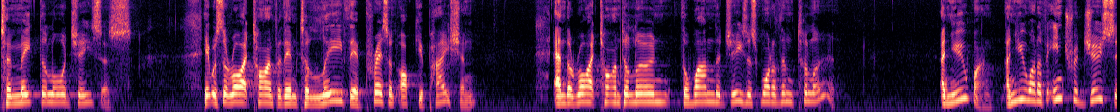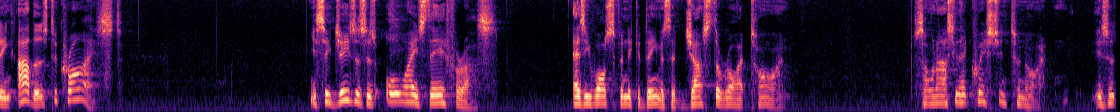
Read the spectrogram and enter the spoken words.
to meet the Lord Jesus. It was the right time for them to leave their present occupation and the right time to learn the one that Jesus wanted them to learn. A new one, a new one of introducing others to Christ. You see, Jesus is always there for us, as he was for Nicodemus at just the right time. So I want to ask you that question tonight. Is it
